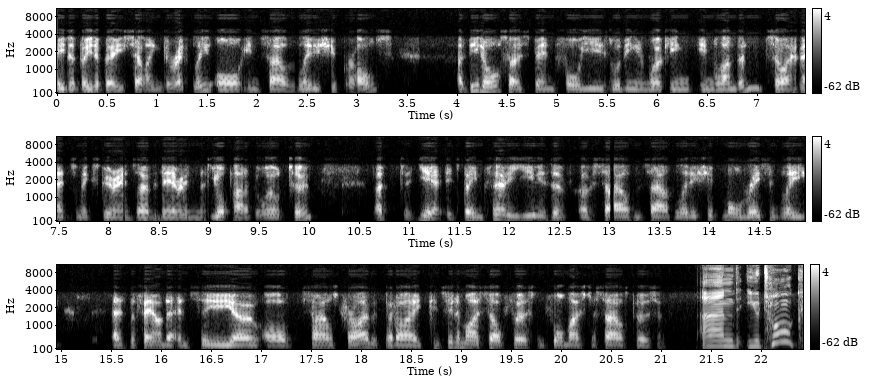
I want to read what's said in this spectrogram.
either B2B selling directly or in sales leadership roles. I did also spend four years living and working in London, so I have had some experience over there in your part of the world too. But yeah, it's been 30 years of, of sales and sales leadership, more recently as the founder and CEO of Sales Tribe, but I consider myself first and foremost a salesperson. And you talk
